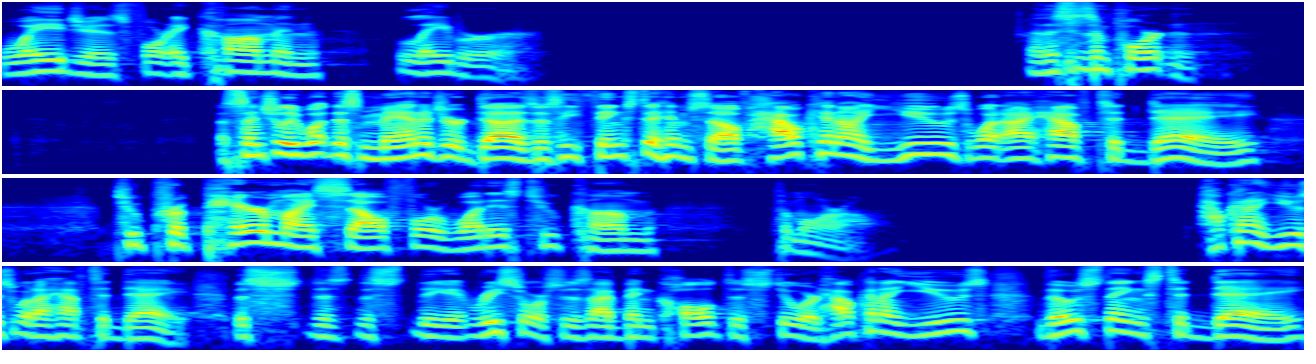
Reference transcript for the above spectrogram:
wages for a common laborer. Now, this is important. Essentially, what this manager does is he thinks to himself, how can I use what I have today to prepare myself for what is to come tomorrow? How can I use what I have today? This, this, this, the resources I've been called to steward. How can I use those things today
